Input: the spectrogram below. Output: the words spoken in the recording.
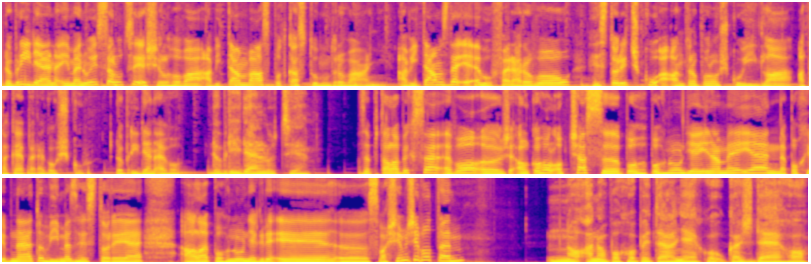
Dobrý den, jmenuji se Lucie Šilhová a vítám vás v podcastu Mudrování. A vítám zde i Evu Ferarovou, historičku a antropoložku jídla a také pedagožku. Dobrý den, Evo. Dobrý den, Lucie. Zeptala bych se, Evo, že alkohol občas pohnul dějinami, je nepochybné, to víme z historie, ale pohnul někdy i e, s vaším životem? No ano, pochopitelně, jako u každého.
